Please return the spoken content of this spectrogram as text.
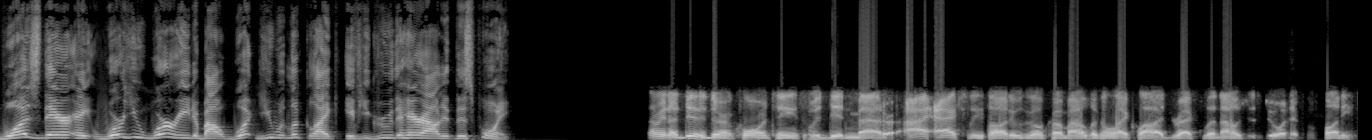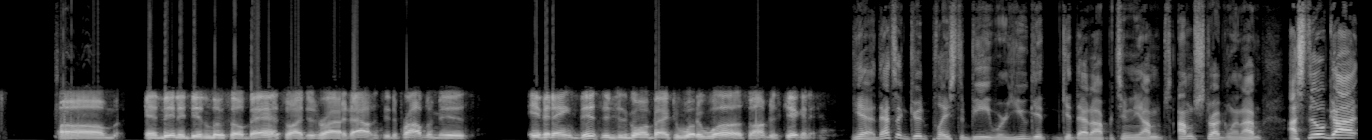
was there a were you worried about what you would look like if you grew the hair out at this point? I mean, I did it during quarantine, so it didn't matter. I actually thought it was going to come out looking like Clyde Drexler, and I was just doing it for funny. Um, and then it didn't look so bad, so I just ride it out. And see, the problem is, if it ain't this, it's just going back to what it was. So I'm just kicking it. Yeah, that's a good place to be where you get get that opportunity. I'm I'm struggling. I'm I still got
